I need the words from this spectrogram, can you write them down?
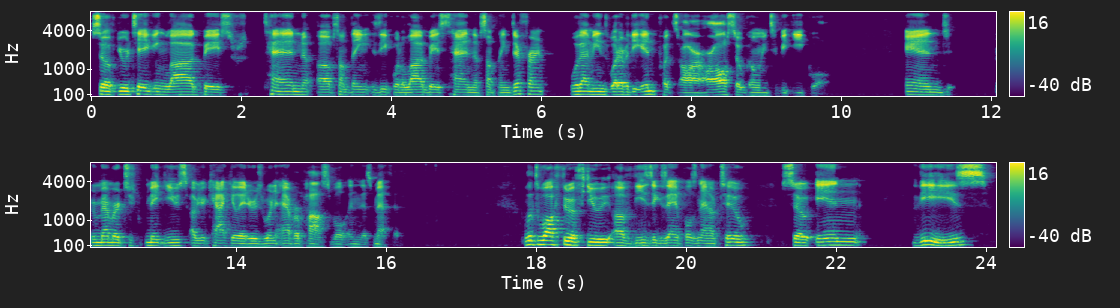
So if you were taking log base 10 of something is equal to log base 10 of something different, well, that means whatever the inputs are are also going to be equal. And remember to make use of your calculators whenever possible in this method. Let's walk through a few of these examples now too. So in these,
